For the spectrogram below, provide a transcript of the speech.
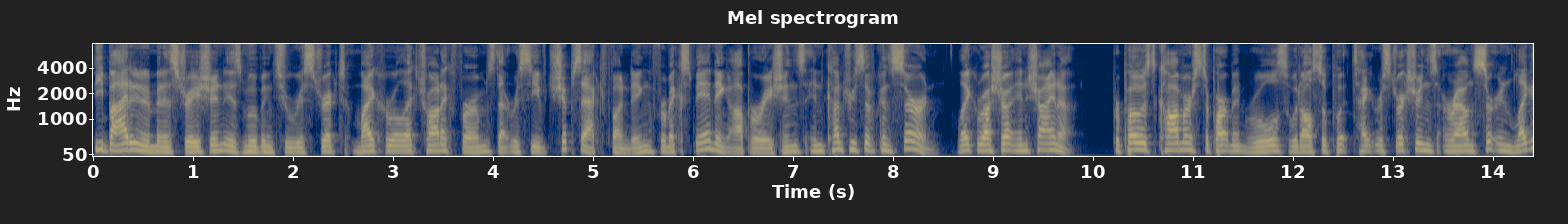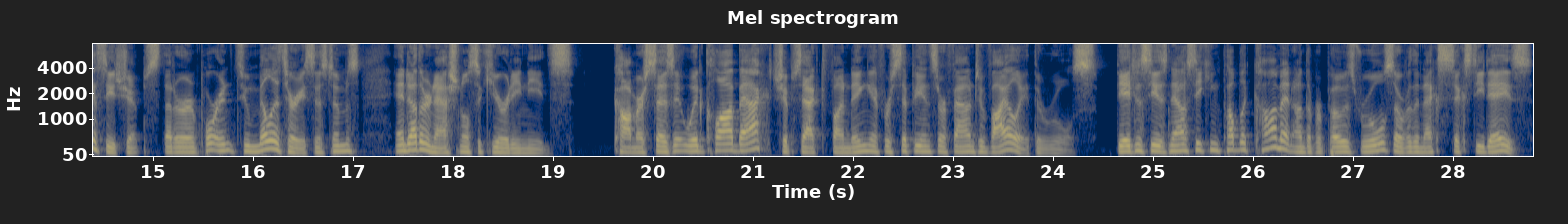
The Biden administration is moving to restrict microelectronic firms that receive CHIPS Act funding from expanding operations in countries of concern, like Russia and China. Proposed Commerce Department rules would also put tight restrictions around certain legacy chips that are important to military systems and other national security needs. Commerce says it would claw back CHIPS Act funding if recipients are found to violate the rules. The agency is now seeking public comment on the proposed rules over the next 60 days.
